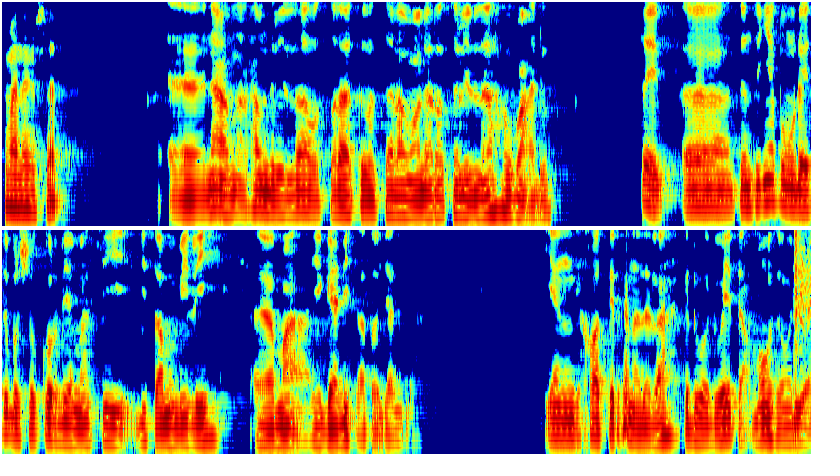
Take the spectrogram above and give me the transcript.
Gimana Nah, alhamdulillah wassalatu wassalamu ala rasulillah wa ba'du. uh, tentunya pemuda itu bersyukur dia masih bisa memilih uh, ya gadis atau janda. Yang dikhawatirkan adalah kedua-duanya tak mau sama dia.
